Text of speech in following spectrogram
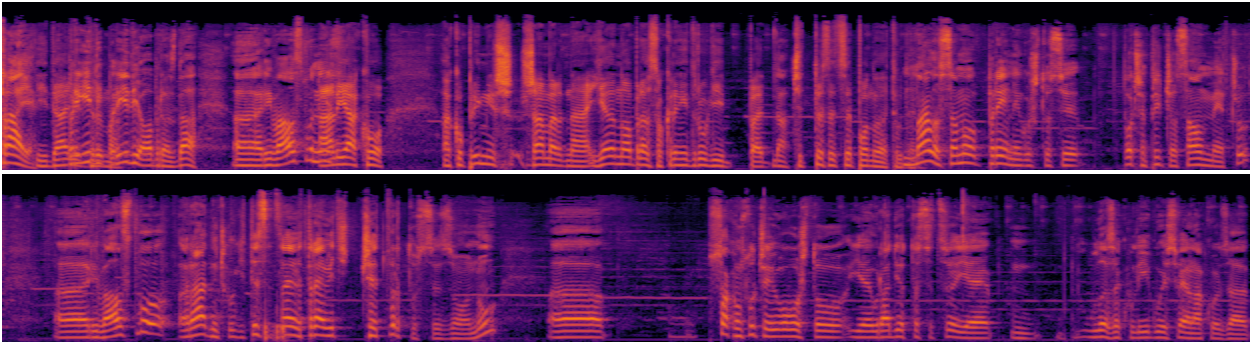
traje. I dalje bridi, drma. bridi obraz, da. Uh, rivalstvo nije... ali ako ako primiš šamar na jedan obraz, okreni drugi, pa Da. će trsati se da te udari. Malo samo pre nego što se počne priča o samom meču, uh, rivalstvo radničkog i TSC traje već četvrtu sezonu. Uh, u svakom slučaju ovo što je uradio TSC je ulazak u ligu i sve onako za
